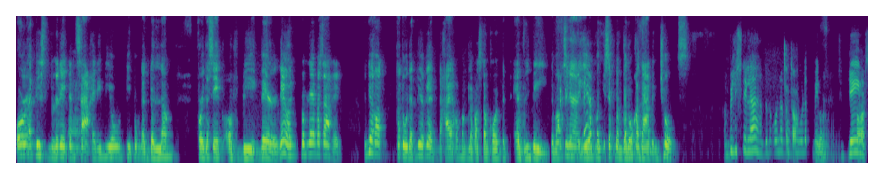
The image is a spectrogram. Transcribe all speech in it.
Or at least related Mm. sa akin, hindi yung tipong nandun lang for the sake of being there. Ngayon, problema sa akin, hindi ako katulad ni Red na kaya ko maglabas ng content every day. Diba? Kasi nga, hirap mag-isip ng ganong kadaming jokes. Ang bilis nila. Doon ako nagugulat, Diba? man. Si James.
